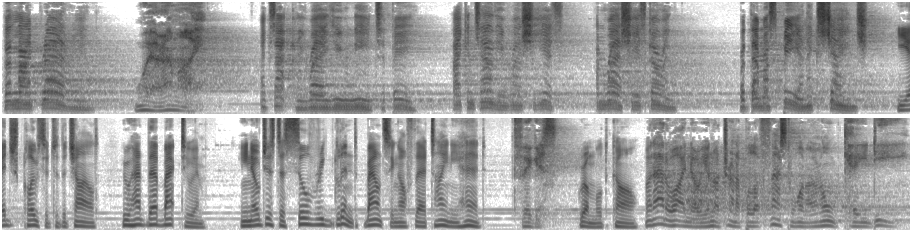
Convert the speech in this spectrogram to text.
the librarian. Where am I? Exactly where you need to be. I can tell you where she is and where she is going. But there must be an exchange. He edged closer to the child, who had their back to him. He noticed a silvery glint bouncing off their tiny head. Figures. Grumbled Carl. But how do I know you're not trying to pull a fast one on old KD?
